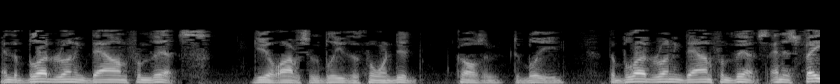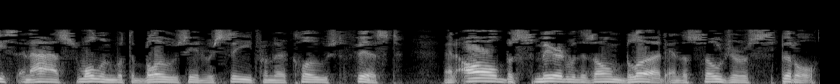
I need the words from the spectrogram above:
and the blood running down from thence. Gill obviously believes the thorn did cause him to bleed. The blood running down from thence, and his face and eyes swollen with the blows he had received from their closed fist. And all besmeared with his own blood and the soldier's spittle,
